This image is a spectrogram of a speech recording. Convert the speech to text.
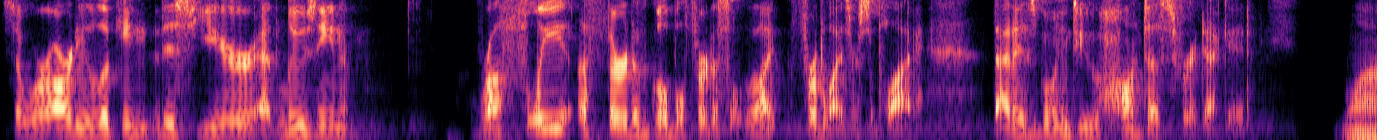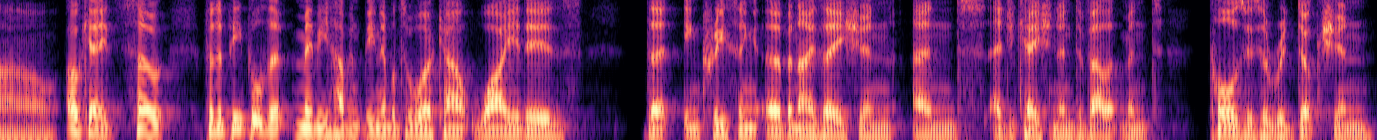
So we're already looking this year at losing roughly a third of global fertilizer supply. That is going to haunt us for a decade. Wow. Okay, so for the people that maybe haven't been able to work out why it is that increasing urbanization and education and development causes a reduction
